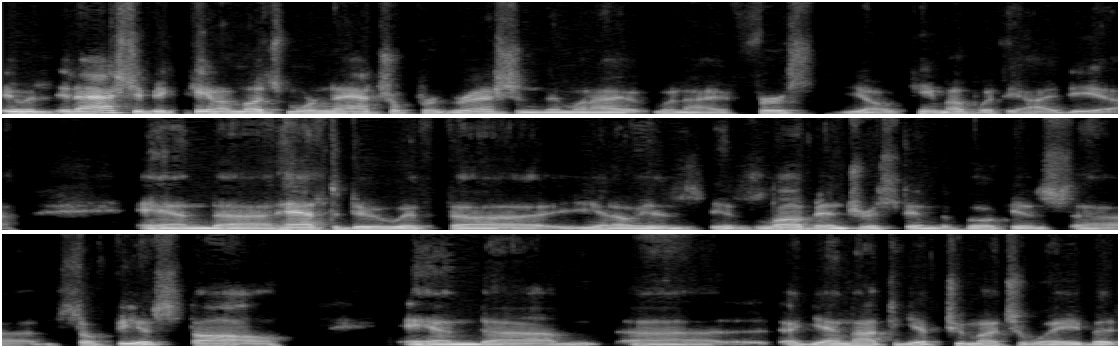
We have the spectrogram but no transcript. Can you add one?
It was. It actually became a much more natural progression than when I when I first you know came up with the idea, and uh, it had to do with uh, you know his his love interest in the book is Sophia Stahl and um, uh, again, not to give too much away, but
